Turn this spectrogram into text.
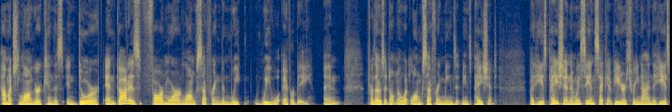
How much longer can this endure? And God is far more long suffering than we we will ever be. And for those that don't know what long suffering means, it means patient but he is patient. And we see in 2 Peter 3 9 that he is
